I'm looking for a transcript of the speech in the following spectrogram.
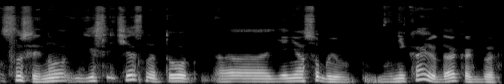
Слушай, ну, если честно, то э, я не особо вникаю, да, как бы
